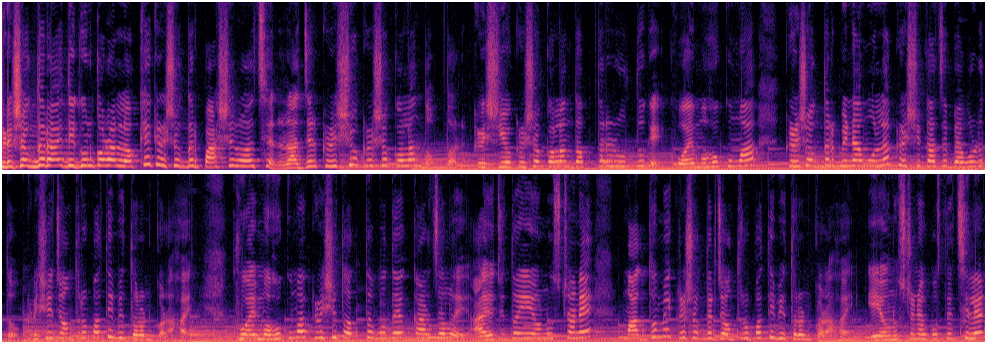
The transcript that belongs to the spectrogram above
কৃষকদের আয় দ্বিগুণ করার লক্ষ্যে কৃষকদের পাশে রয়েছেন রাজ্যের কৃষি ও কৃষক কল্যাণ দপ্তর। কৃষি ও কৃষক কল্যাণ দপ্তরের উদ্যোগে খোয়াই মহকুমা কৃষকদের বিনামূল্যে কৃষিকাজে ব্যবহৃত কৃষি যন্ত্রপাতি বিতরণ করা হয়। খোয়াই মহকুমা কৃষি তত্ত্বাবধায়ক কার্যালয়ে আয়োজিত এই অনুষ্ঠানে মাধ্যমে কৃষকদের যন্ত্রপাতি বিতরণ করা হয়। এই অনুষ্ঠানে উপস্থিত ছিলেন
